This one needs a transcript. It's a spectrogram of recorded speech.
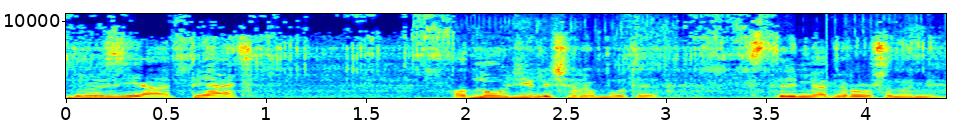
друзья, опять. Одно удилище работает с тремя горошинами.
